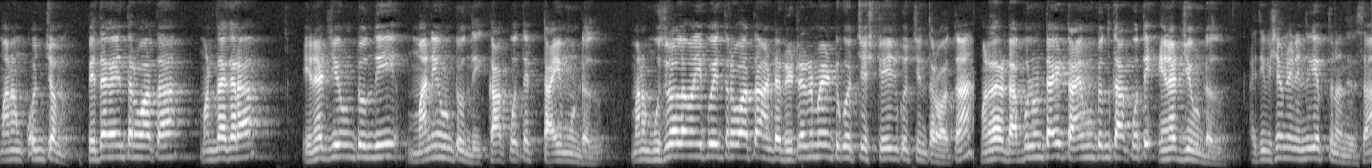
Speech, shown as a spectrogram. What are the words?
మనం కొంచెం పెద్దగా అయిన తర్వాత మన దగ్గర ఎనర్జీ ఉంటుంది మనీ ఉంటుంది. కాకపోతే టైం ఉండదు. మనం ముసలం అయిపోయిన తర్వాత అంటే రిటైర్మెంట్కి వచ్చే స్టేజ్కి వచ్చిన తర్వాత మన దగ్గర డబ్బులు ఉంటాయి టైం ఉంటుంది కాకపోతే ఎనర్జీ ఉండదు. అయితే విషయం నేను ఎందుకు చెప్తున్నాను తెలుసా?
